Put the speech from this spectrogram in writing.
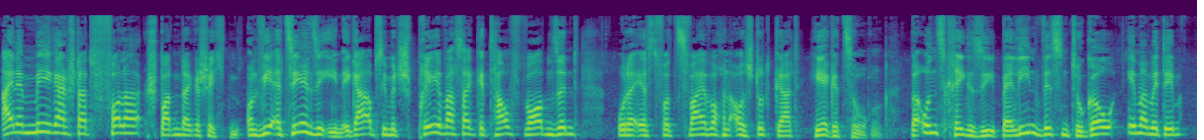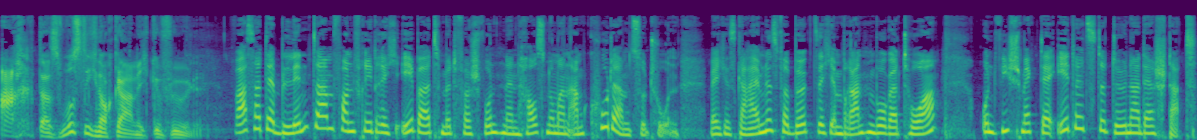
eine Megastadt voller spannender Geschichten. Und wir erzählen sie Ihnen, egal ob Sie mit Spreewasser getauft worden sind oder erst vor zwei Wochen aus Stuttgart hergezogen. Bei uns kriegen Sie Berlin Wissen to go immer mit dem Ach, das wusste ich noch gar nicht Gefühl. Was hat der Blinddarm von Friedrich Ebert mit verschwundenen Hausnummern am Kudamm zu tun? Welches Geheimnis verbirgt sich im Brandenburger Tor? Und wie schmeckt der edelste Döner der Stadt?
